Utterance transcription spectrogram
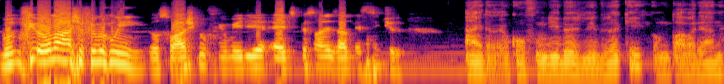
Eu não acho o filme ruim, eu só acho que o filme ele é despersonalizado nesse sentido. Ah, então, eu confundi dois livros aqui, como pra variar, né?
